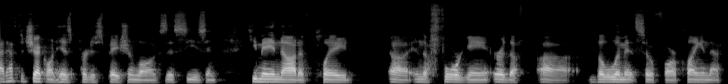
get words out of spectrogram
would have to check on his participation logs this season. He may not have played uh, in the four game or the uh, the limit so far, playing in that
